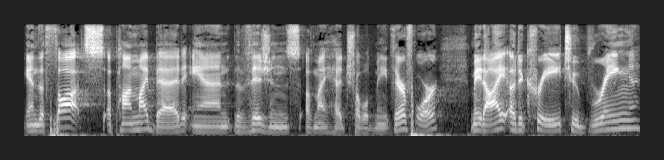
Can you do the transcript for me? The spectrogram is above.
and the thoughts upon my bed and the visions of my head troubled me. Therefore, made I a decree to bring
